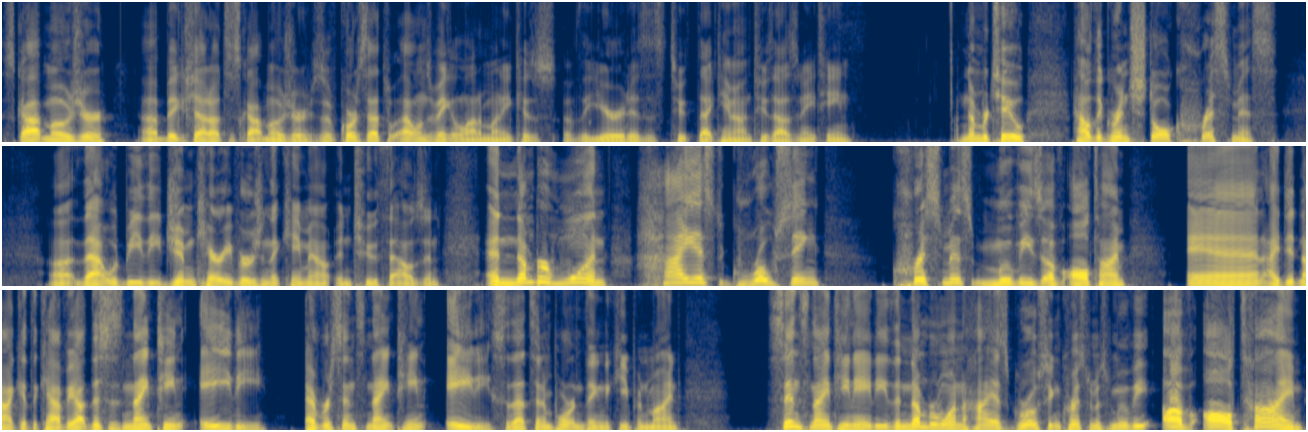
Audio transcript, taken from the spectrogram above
Scott Mosier. Uh, big shout out to Scott Mosier. So of course that's that one's making a lot of money because of the year it is. It's two, that came out in 2018. Number two, How the Grinch Stole Christmas. Uh, that would be the Jim Carrey version that came out in 2000. And number one, highest grossing Christmas movies of all time. And I did not get the caveat. This is 1980, ever since 1980. So that's an important thing to keep in mind. Since 1980, the number one highest grossing Christmas movie of all time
